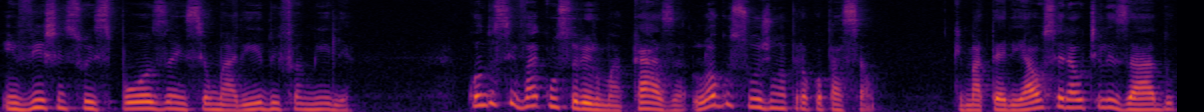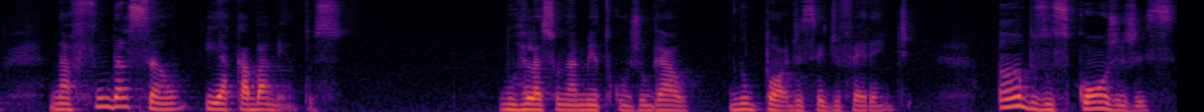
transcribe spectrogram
Invista em sua esposa, em seu marido e família. Quando se vai construir uma casa, logo surge uma preocupação: que material será utilizado na fundação e acabamentos? No relacionamento conjugal, não pode ser diferente. Ambos os cônjuges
